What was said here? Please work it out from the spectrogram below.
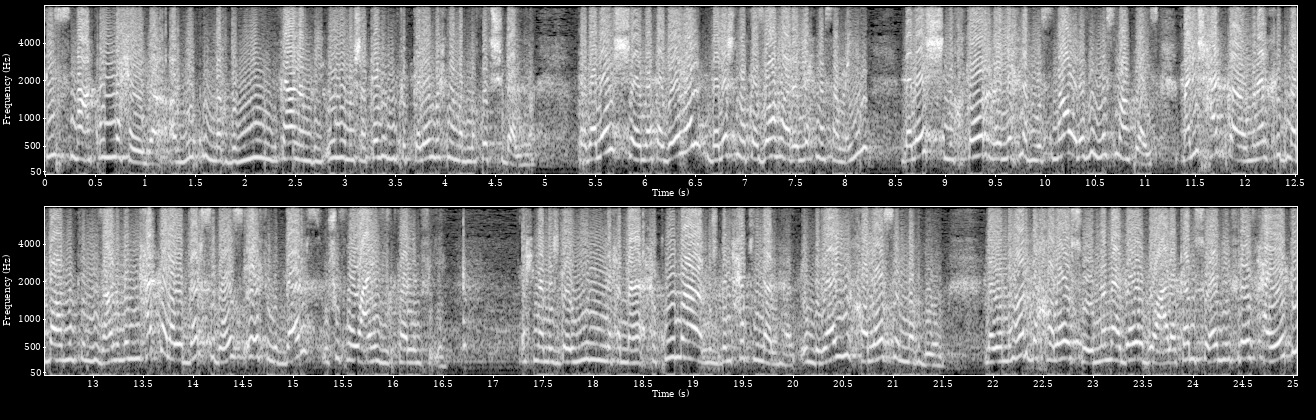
تسمع كل حاجة. أرجوكم المخدومين فعلا بيقولوا مشاكلهم في الكلام إحنا ما بناخدش بالنا. فبلاش نتجاهل بلاش نتظاهر اللي إحنا سامعين بلاش نختار اللي إحنا بنسمعه لازم نسمع كويس. معلش حتى من الخدمة بقى ممكن يزعلوا مني حتى لو الدرس باظ اقفل الدرس وشوف هو عايز يتكلم في إيه. إحنا مش جايين إحنا حكومة مش بنحكي منهج اللي جاي خلاص المخدوم. لو النهاردة خلاص وان أنا اجاوبه على كام سؤال يفرقوا في حياته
